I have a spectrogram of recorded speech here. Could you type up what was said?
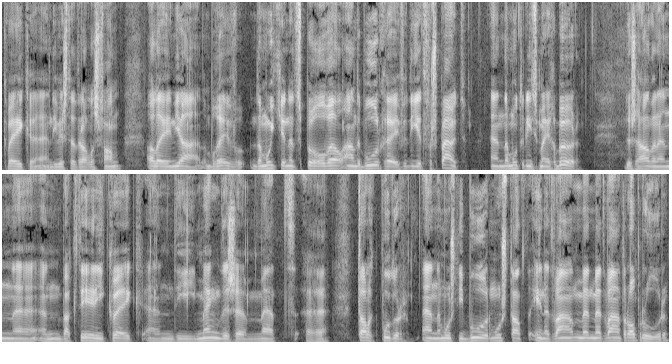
kweken en die wisten er alles van. Alleen ja, dan moet je het spul wel aan de boer geven die het verspuit. En dan moet er iets mee gebeuren. Dus ze hadden een, uh, een bacteriekweek en die mengden ze met uh, talkpoeder. En dan moest die boer moest dat in het wa met, met water oproeren.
